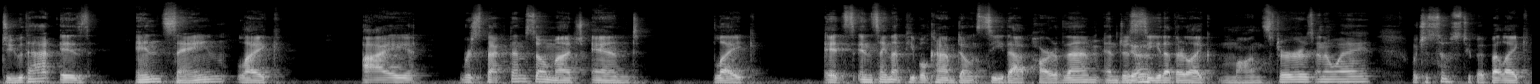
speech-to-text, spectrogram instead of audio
do that is insane like i respect them so much and like it's insane that people kind of don't see that part of them and just Yeah. see that they're like monsters in a way, which is so stupid. But like,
